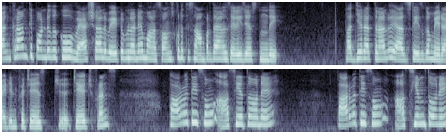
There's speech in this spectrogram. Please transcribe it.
సంక్రాంతి పండుగకు వేషాలు వేయటంలోనే మన సంస్కృతి సాంప్రదాయాలు తెలియజేస్తుంది. పద్యరత్నాలు యాజ్ టీజ్గా మీరు ఐడెంటిఫై చేయొచ్చు ఫ్రెండ్స్ పార్వతీశం ఆశయతోనే పార్వతీశం ఆశయంతోనే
